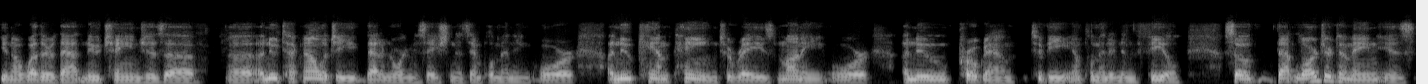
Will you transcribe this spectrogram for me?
You know, whether that new change is a a new technology that an organization is implementing, or a new campaign to raise money, or a new program to be implemented in the field. So, that larger domain is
